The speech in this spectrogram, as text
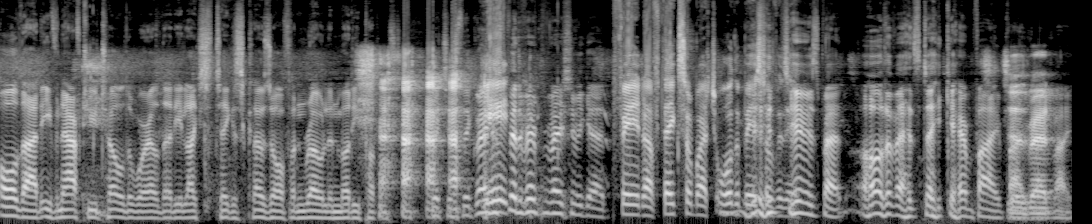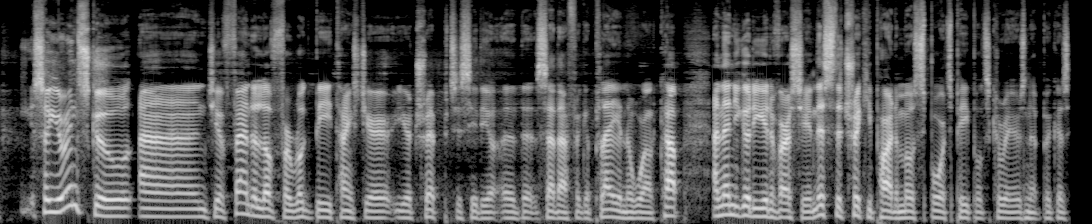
all that even after you told the world that he likes to take his clothes off and roll in muddy puddles, which is the greatest bit of information we get. Fair enough. Thanks so much. All the best over there. Cheers, Brad. All the best. Take care. Bye. Cheers, bye, Brad. Bye. So you're in school and you've found a love for rugby thanks to your, your trip to see the, uh, the South Africa play in the World Cup. And then you go to university. And this is the tricky part of most sports people's career, isn't it? Because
